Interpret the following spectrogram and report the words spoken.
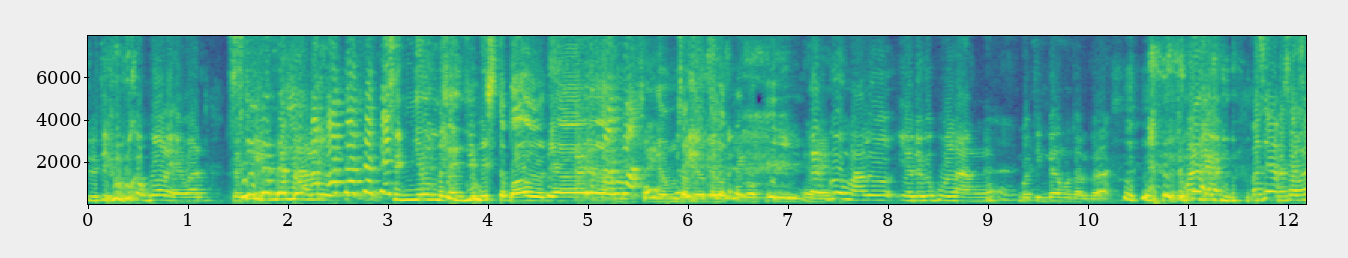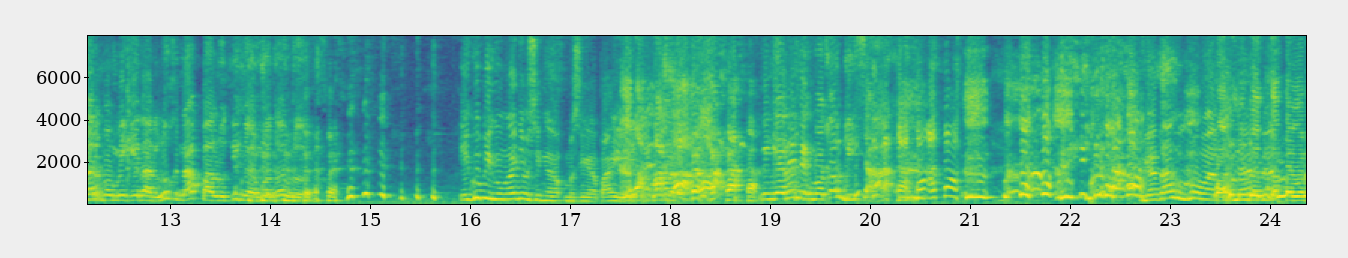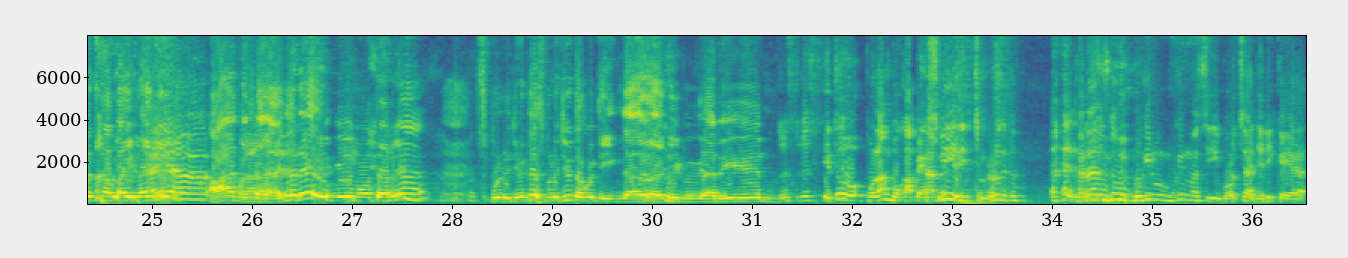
Tiba-tiba buka gue lewat. Senyum, senyum dengan kumis tebalnya, senyum sambil belok nengok kiri. kan gue malu ya udah gue pulang gue tinggal motor gue cuman ya Maksudnya dasar pemikiran lu kenapa lu tinggal motor lu? ya gue bingung aja mesti nga, mesti ngapain Ninggalin naik motor bisa. nggak tahu gue malu Malu dan tak tahu harus ngapain lagi. Iya. Ah, tinggal aja deh, gue motornya 10 juta, 10 juta gue tinggal aja gue biarin. Terus terus Itu pulang bokap yang Tapi- sendiri jadi cemberut itu. karena itu mungkin mungkin masih bocah jadi kayak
